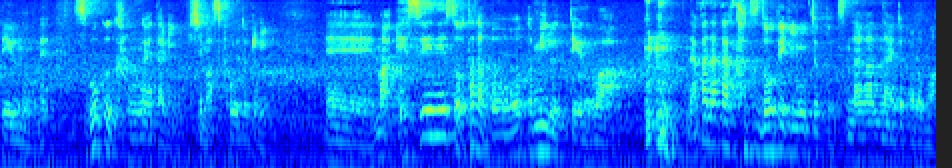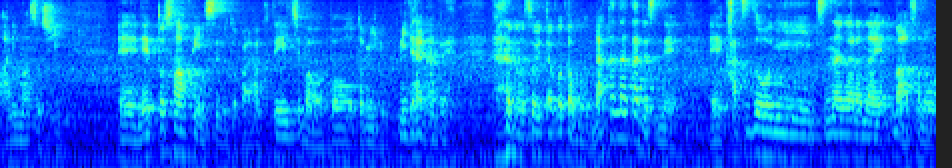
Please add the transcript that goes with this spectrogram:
ていうのをねすごく考えたりしますこういう時に、えーまあ、SNS をただぼーっと見るっていうのは なかなか活動的にちょっとつながらないところもありますし、えー、ネットサーフィンするとか楽天市場をぼーっと見るみたいなね あのそういったこともなかなかですね、え活動につながらない、まあ、その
